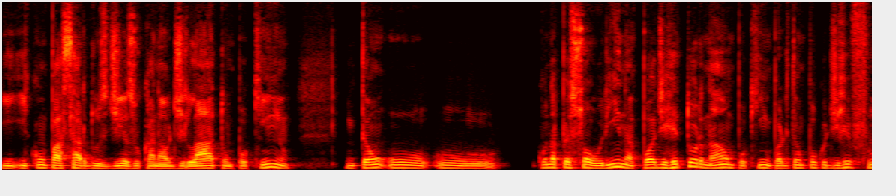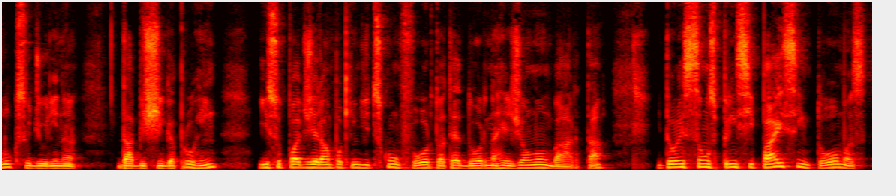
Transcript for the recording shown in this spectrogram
e, e, com o passar dos dias o canal dilata um pouquinho, então o, o quando a pessoa urina, pode retornar um pouquinho, pode ter um pouco de refluxo de urina da bexiga para o rim. Isso pode gerar um pouquinho de desconforto, até dor na região lombar, tá? Então esses são os principais sintomas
